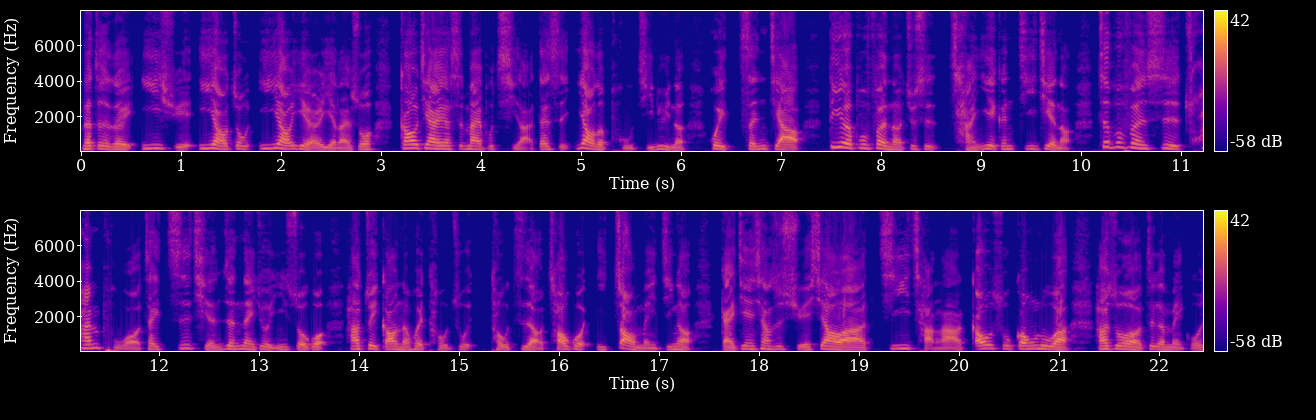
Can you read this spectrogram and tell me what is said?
那这对医学、医药中医药业而言来说，高价药是卖不起了，但是药的普及率呢会增加哦。第二部分呢就是产业跟基建哦，这部分是川普哦在之前任内就已经说过，他最高呢会投出。投资哦，超过一兆美金哦，改建像是学校啊、机场啊、高速公路啊。他说哦，这个美国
